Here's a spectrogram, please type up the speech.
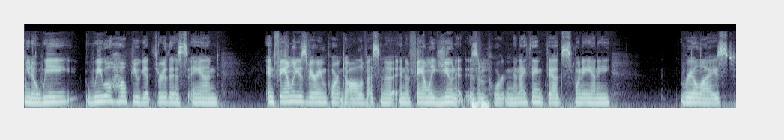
You know, we we will help you get through this and and family is very important to all of us and a, and a family unit is mm-hmm. important and i think that's when annie realized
